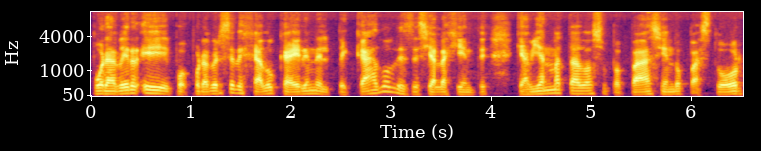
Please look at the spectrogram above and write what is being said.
por, haber, eh, por, haberse dejado caer en el pecado, les decía la gente, que habían matado a su papá siendo pastor.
